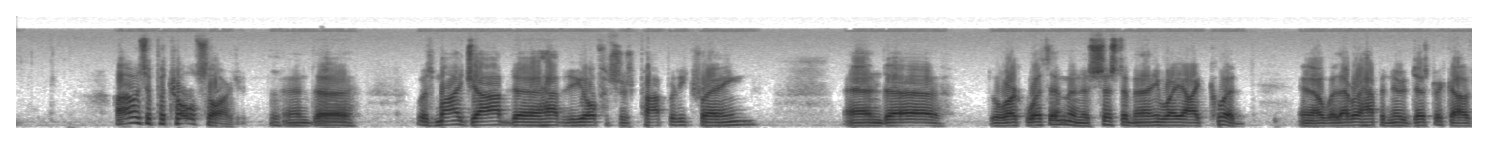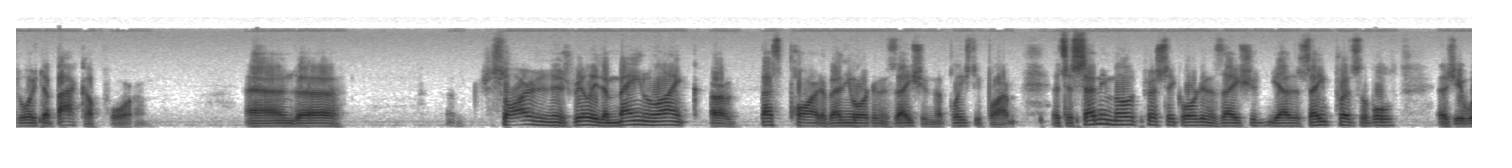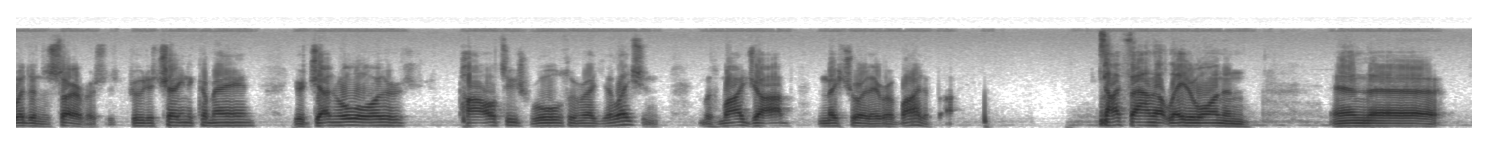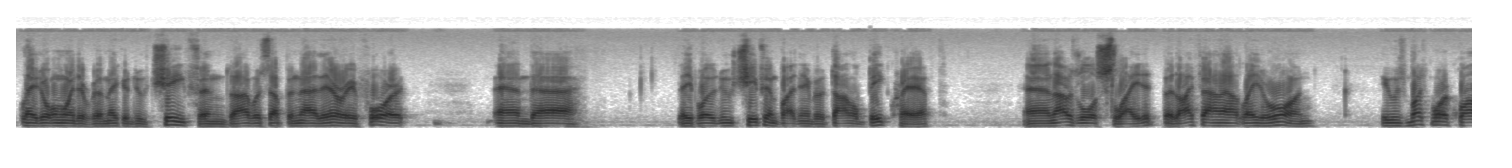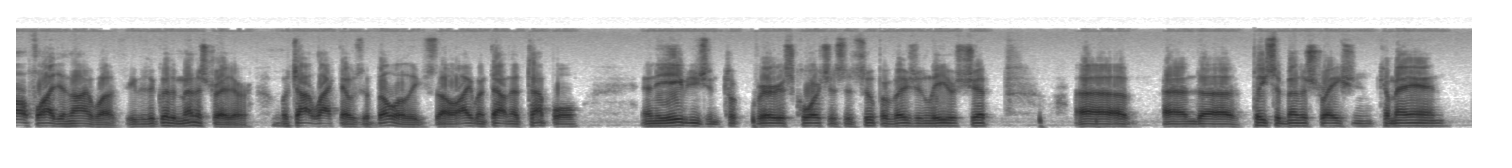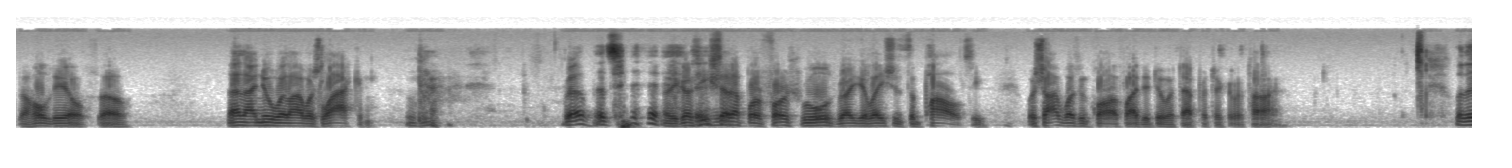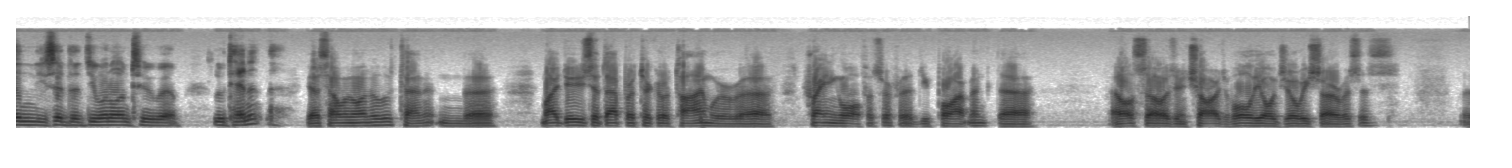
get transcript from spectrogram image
I was a patrol sergeant, and uh, it was my job to have the officers properly trained and uh, to work with them and assist them in any way I could. You know, whatever happened in their district, I was always the backup for them. And uh, sergeant is really the main link or best part of any organization, the police department. It's a semi-militaristic organization. You have the same principles as you would in the service. It's through the chain of command, your general orders, policies, rules, and regulations. It was my job to make sure they were abided by. I found out later on, and and uh, later on when they were going to make a new chief, and I was up in that area for it, and uh, they brought a new chief in by the name of Donald Beecraft, And I was a little slighted, but I found out later on he was much more qualified than I was. He was a good administrator, which I lacked those abilities. So I went down to Temple in the evenings and took various courses in supervision, leadership, uh, and uh, police administration, command, the whole deal. So then I knew what I was lacking Well, that's because he set up our first rules, regulations, and policy, which I wasn't qualified to do at that particular time. well. Then you said that you went on to uh, lieutenant. Yes, I went on to lieutenant, and uh, my duties at that particular time were uh, training officer for the department. Uh, I also was in charge of all the auxiliary services.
